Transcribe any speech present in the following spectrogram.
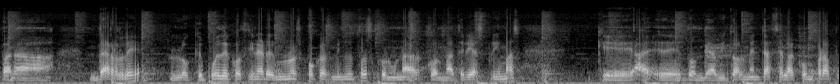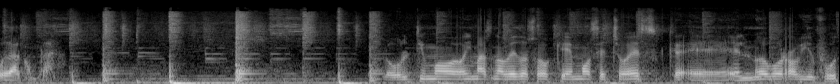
para darle lo que puede cocinar en unos pocos minutos con, una, con materias primas que eh, donde habitualmente hace la compra pueda comprar. Lo último y más novedoso que hemos hecho es eh, el nuevo Robin Food,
